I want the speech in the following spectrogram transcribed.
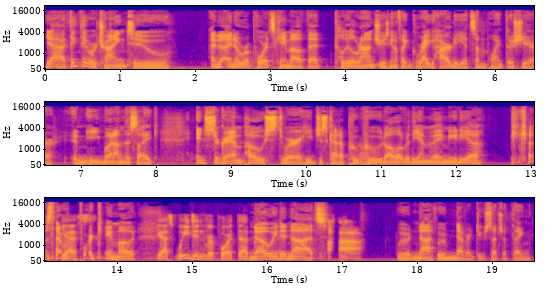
Yeah, I think they were trying to. I know, I know reports came out that Khalil Rountree is going to fight Greg Hardy at some point this year, and he went on this like Instagram post where he just kind of poo pooed oh. all over the MMA media because that yes. report came out. Yes, we didn't report that. No, we did not. We would not. We would never do such a thing.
